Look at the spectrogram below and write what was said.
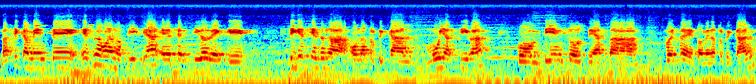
básicamente es una buena noticia en el sentido de que sigue siendo una onda tropical muy activa con vientos de hasta fuerza de tormenta tropical,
